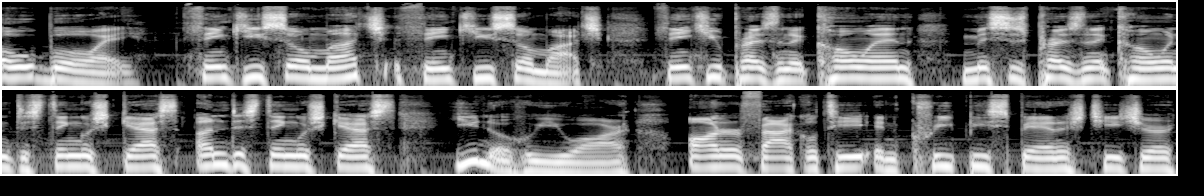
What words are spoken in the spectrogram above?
Oh boy. Thank you so much. Thank you so much. Thank you, President Cohen, Mrs. President Cohen, distinguished guests, undistinguished guests. You know who you are. Honor faculty and creepy Spanish teacher.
